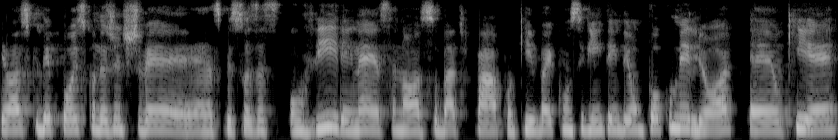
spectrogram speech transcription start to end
Eu acho que depois, quando a gente tiver as pessoas ouvirem né, esse nosso bate-papo aqui, vai conseguir entender um pouco melhor é, o que é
